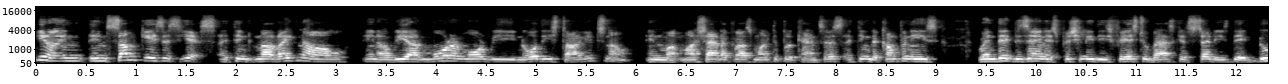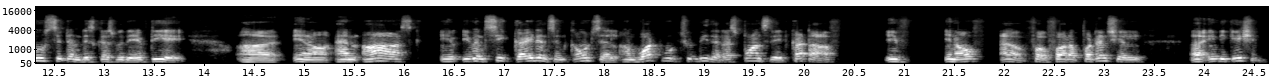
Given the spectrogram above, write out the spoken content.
You know in in some cases yes i think now right now you know we are more and more we know these targets now in shared across multiple cancers. I think the companies when they design especially these phase two basket studies they do sit and discuss with the fda uh, you know and ask even seek guidance and counsel on what would should be the response rate cutoff if you know uh, for, for a potential uh, indication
